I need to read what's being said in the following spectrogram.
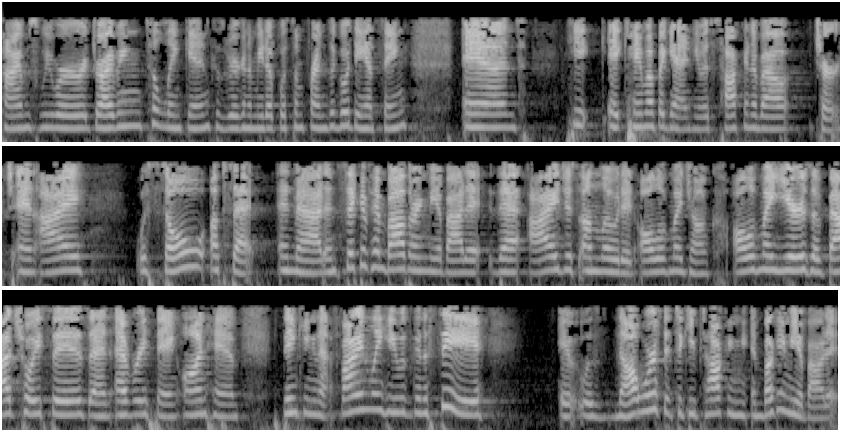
times we were driving to Lincoln because we were going to meet up with some friends and go dancing, and he it came up again. He was talking about church, and I was so upset and mad and sick of him bothering me about it that I just unloaded all of my junk, all of my years of bad choices and everything on him thinking that finally he was going to see it was not worth it to keep talking and bugging me about it.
